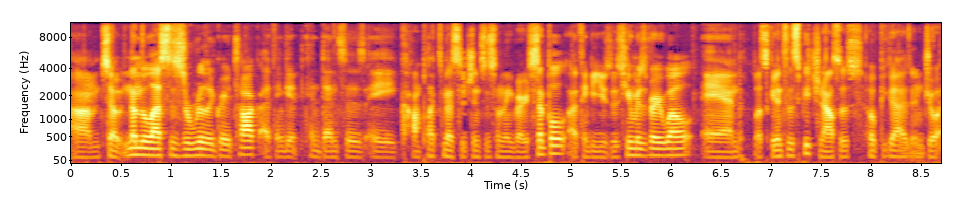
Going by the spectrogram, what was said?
Um, so, nonetheless, this is a really great talk. I think it condenses a complex message into something very simple. I think it uses humor very well. And let's get into the speech analysis. Hope you guys enjoy.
